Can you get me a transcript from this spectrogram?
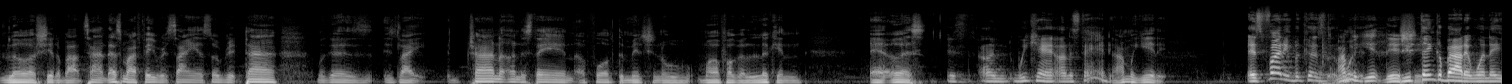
love shit about time. That's my favorite science subject, time, because it's like trying to understand a fourth dimensional motherfucker looking at us. It's un, we can't understand it. I'm gonna get it. It's funny because I'ma get this You shit. think about it when they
